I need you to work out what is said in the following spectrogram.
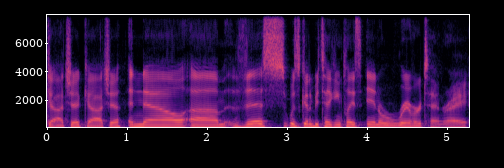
Gotcha, gotcha. And now um, this was going to be taking place in Riverton, right?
